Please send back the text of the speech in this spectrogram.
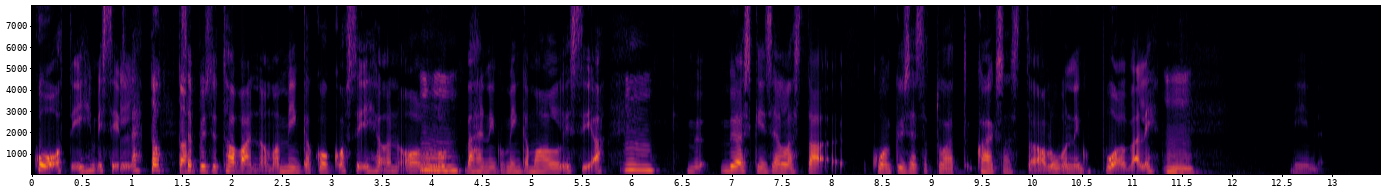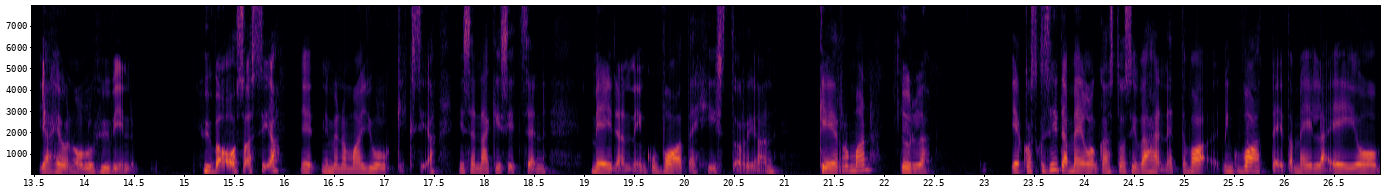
koot ihmisille. Totta. Sä pystyt havainnoimaan, minkä koko siihen on ollut, mm. vähän niin kuin minkä mallisia. Mm. My- myöskin sellaista kun on kyseessä 1800-luvun niin kuin puoliväli, Mm. niin, ja he on ollut hyvin hyväosaisia ja nimenomaan julkiksia, niin sä näkisit sen meidän niin kuin vaatehistorian kerman. Kyllä. Ja koska sitä meillä on myös tosi vähän, että va, niin kuin vaatteita meillä ei ole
